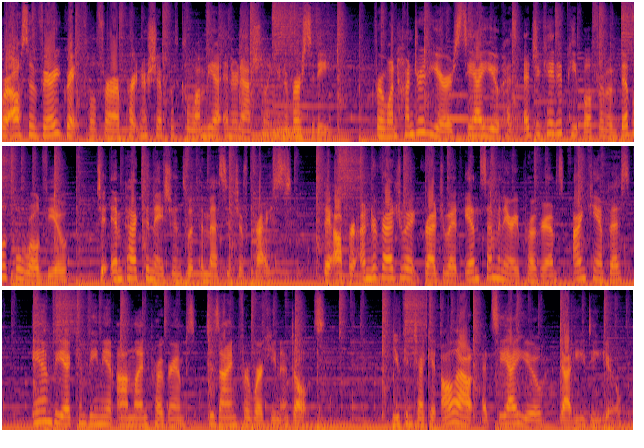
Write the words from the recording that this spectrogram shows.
We're also very grateful for our partnership with Columbia International University. For 100 years, CIU has educated people from a biblical worldview to impact the nations with the message of Christ. They offer undergraduate, graduate, and seminary programs on campus and via convenient online programs designed for working adults. You can check it all out at ciu.edu.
